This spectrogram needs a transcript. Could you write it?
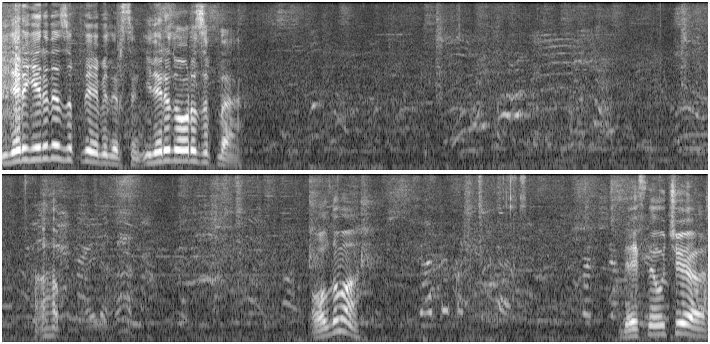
İleri geri de zıplayabilirsin. İleri doğru zıpla. Oldu mu? Defne uçuyor.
